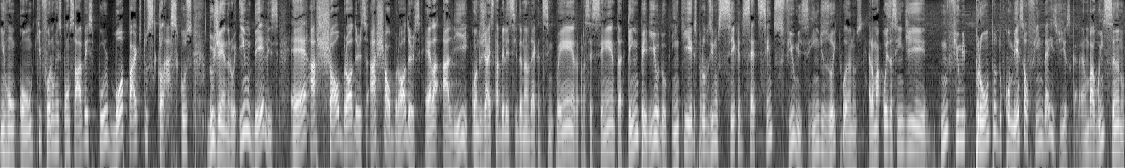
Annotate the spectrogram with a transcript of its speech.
em Hong Kong que foram responsáveis por boa parte dos clássicos do gênero. E um deles é a Shaw Brothers. A Shaw Brothers, ela ali, quando já estabelecida na década de 50 para 60, tem um período em que eles produziram cerca de 700 filmes em 18 anos. Era uma coisa assim de um filme pronto do começo ao fim em 10 dias, cara. Era um bagulho insano.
